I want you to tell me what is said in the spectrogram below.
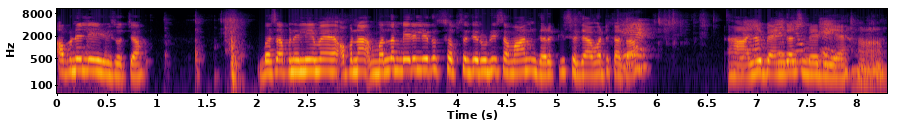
अपने लिए भी सोचा। बस अपने लिए मैं अपना मतलब मेरे लिए तो सबसे ज़रूरी सामान घर की सजावट का था। हाँ ये बैंगल्स मेरी है हाँ।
